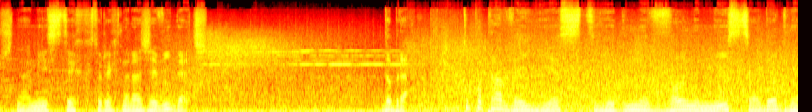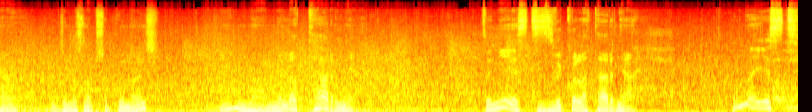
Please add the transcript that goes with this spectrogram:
Przynajmniej z tych, których na razie widać. Dobra, tu po prawej jest jedyne wolne miejsce od ognia, gdzie można przepłynąć. I mamy latarnię. To nie jest zwykła latarnia. Ona jest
